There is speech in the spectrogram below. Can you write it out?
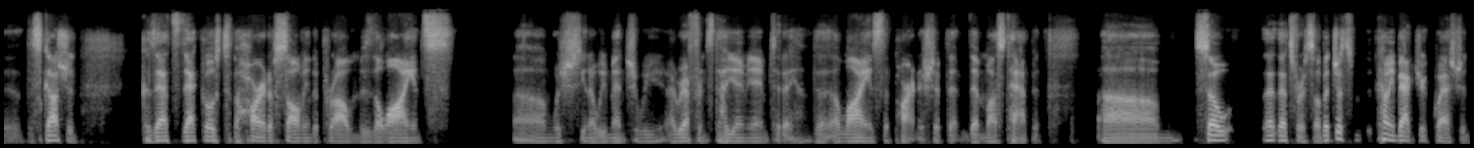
uh, discussion, because that's that goes to the heart of solving the problem is the alliance. Um, which you know we mentioned we I referenced Hayom Yom today the alliance the partnership that that must happen um, so that, that's first of all. But just coming back to your question,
